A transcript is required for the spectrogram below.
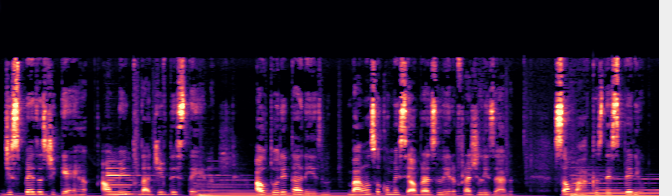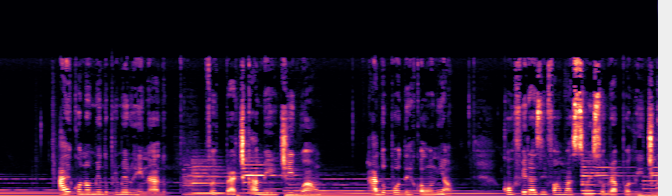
Despesas de guerra, aumento da dívida externa, autoritarismo, balança comercial brasileira fragilizada são marcas desse período. A economia do primeiro reinado foi praticamente igual à do poder colonial. Confira as informações sobre a política,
